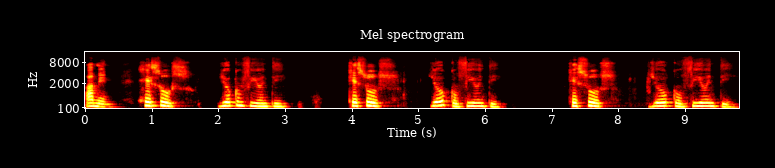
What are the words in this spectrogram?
Amén. Jesús. Yo confío en ti. Jesús. Yo confío en ti. Jesús. Yo confío en ti.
